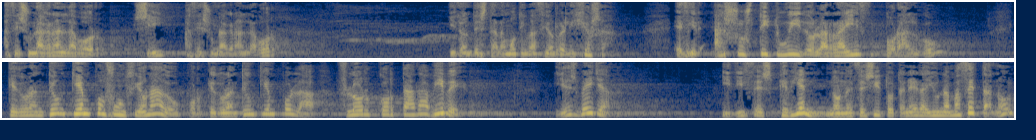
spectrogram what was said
Haces una gran labor, sí, haces una gran labor. ¿Y dónde está la motivación religiosa? Es decir, has sustituido la raíz por algo que durante un tiempo ha funcionado, porque durante un tiempo la flor cortada vive y es bella, y dices, qué bien, no necesito tener ahí una maceta, ¿no?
